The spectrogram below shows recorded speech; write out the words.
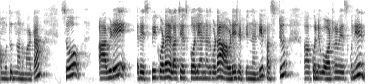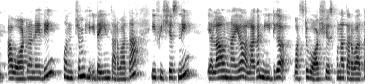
అమ్ముతుందన్నమాట. సో ఆవిడే రెసిపీ కూడా ఎలా చేసుకోవాలి అన్నది కూడా ఆవిడే చెప్పిందండి. ఫస్ట్ కొన్ని వాటర్ వేసుకుని ఆ వాటర్ అనేది కొంచెం హీట్ అయిన తర్వాత ఈ ఫిషెస్ని ఎలా ఉన్నాయో అలాగా నీట్గా ఫస్ట్ వాష్ చేసుకున్న తర్వాత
